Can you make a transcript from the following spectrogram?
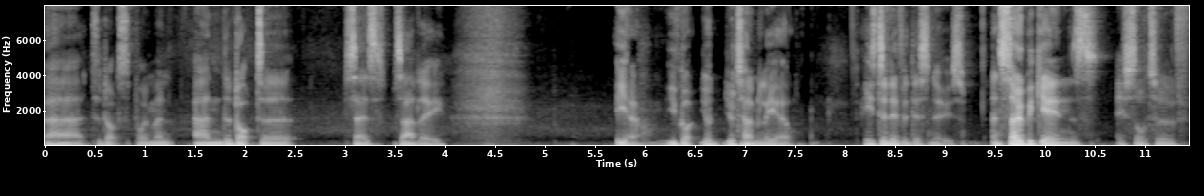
uh, to the doctor's appointment, and the doctor says, sadly, you know, you've got you're, you're terminally ill. He's delivered this news, and so begins a sort of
